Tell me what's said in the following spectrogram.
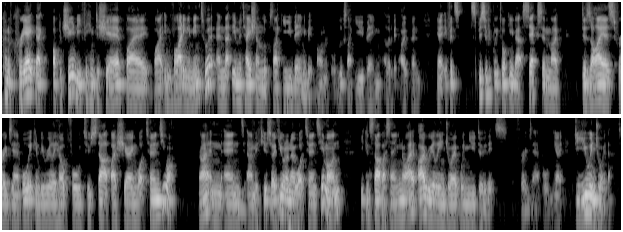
kind of create that opportunity for him to share by by inviting him into it, and that invitation looks like you being a bit vulnerable. It looks like you being a little bit open. You know, if it's specifically talking about sex and like desires, for example, it can be really helpful to start by sharing what turns you on, right? And and um, if you so if you want to know what turns him on, you can start by saying, you know, I, I really enjoy it when you do this, for example. You know, do you enjoy that?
